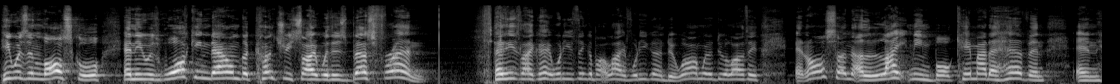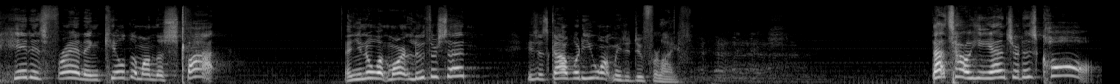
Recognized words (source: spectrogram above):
He was in law school and he was walking down the countryside with his best friend. And he's like, hey, what do you think about life? What are you going to do? Well, I'm going to do a lot of things. And all of a sudden, a lightning bolt came out of heaven and hit his friend and killed him on the spot. And you know what Martin Luther said? He says, God, what do you want me to do for life? That's how he answered his call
